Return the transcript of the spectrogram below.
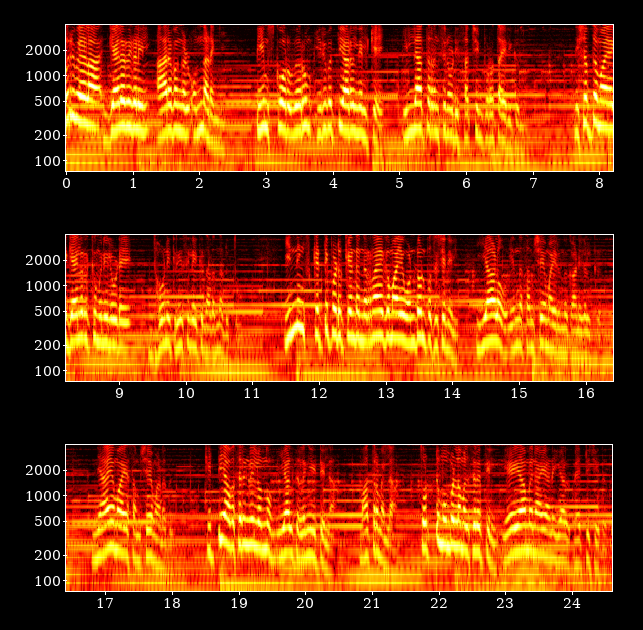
ഒരു വേള ഗാലറികളിൽ ആരവങ്ങൾ ഒന്നടങ്ങി. ടീം സ്കോർ വെറും ഇരുപത്തിയാറിൽ നിൽക്കെ ഇല്ലാത്ത റൺസിനോടി സച്ചിൻ പുറത്തായിരിക്കുന്നു. നിശബ്ദമായ ഗാലറിക്ക് മുന്നിലൂടെ ധോണി ക്രീസിലേക്ക് നടന്നെടുത്തു. ഇന്നിങ്സ് കെട്ടിപ്പടുക്കേണ്ട നിർണായകമായ വൺ ഡൗൺ പൊസിഷനിൽ ഇയാളോ എന്ന സംശയമായിരുന്നു കാണികൾക്ക്. ന്യായമായ സംശയമാണത്. കിട്ടിയ അവസരങ്ങളിലൊന്നും ഇയാൾ തിളങ്ങിയിട്ടില്ല. മാത്രമല്ല തൊട്ടു മുമ്പുള്ള മത്സരത്തിൽ ഏഴാമനായാണ് ഇയാൾ ബാറ്റ് ചെയ്തത്.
